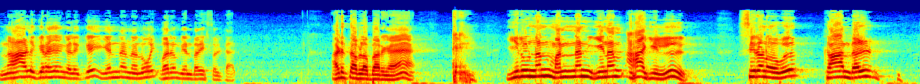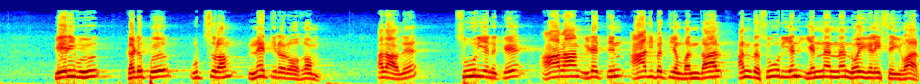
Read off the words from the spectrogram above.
நாலு கிரகங்களுக்கு என்னென்ன நோய் வரும் என்பதை சொல்லிட்டார். அடுத்தாப்புல பாருங்க. இருணன் மன்னன் இனன் ஆகில் சிறனோவு காந்தல் எரிவு கடுப்பு உட்சுரம் நேத்திர ரோகம் அதாவது சூரியனுக்கு ஆறாம் இடத்தின் ஆதிபத்தியம் வந்தால் அந்த சூரியன் என்னென்ன நோய்களை செய்வார்?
